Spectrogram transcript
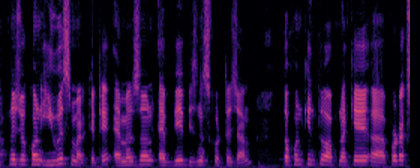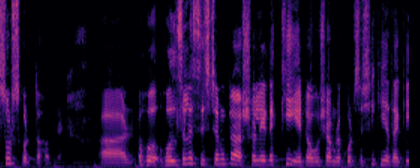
আপনি যখন ইউএস মার্কেটে অ্যামাজন অ্যাপ দিয়ে বিজনেস করতে যান তখন কিন্তু আপনাকে প্রোডাক্ট সোর্স করতে হবে। আর হোলসেলের সিস্টেমটা আসলে এটা কি? এটা অবশ্যই আমরা কোর্সে শিখিয়ে থাকি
